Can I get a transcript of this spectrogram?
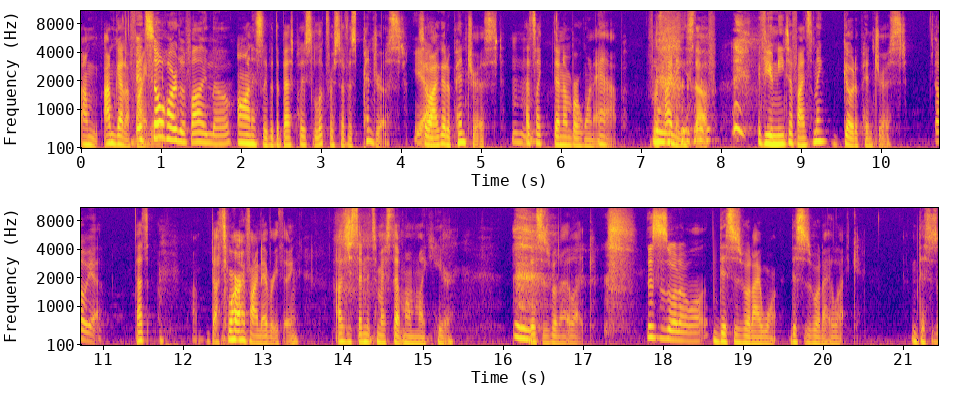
I'm I'm gonna find it. It's so it. hard to find though. honestly, but the best place to look for stuff is Pinterest. Yeah. So I go to Pinterest. Mhm. That's like the number one app for finding stuff. If you need to find something, go to Pinterest. Oh yeah. That's that's where I find everything. I'll just send it to my stepmom. Like, here, this is what I like. This is what I want. This is what I want. This is what I like. This is.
